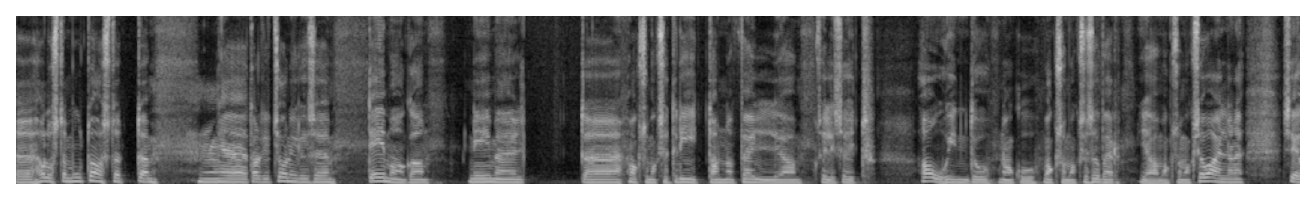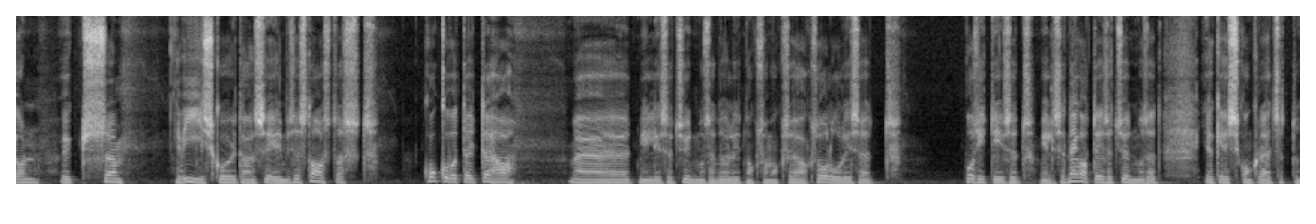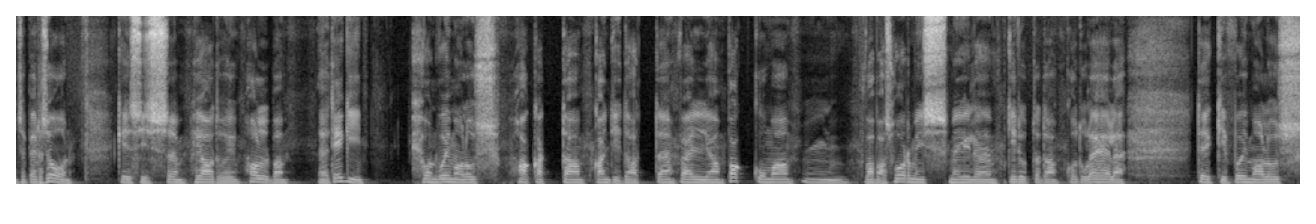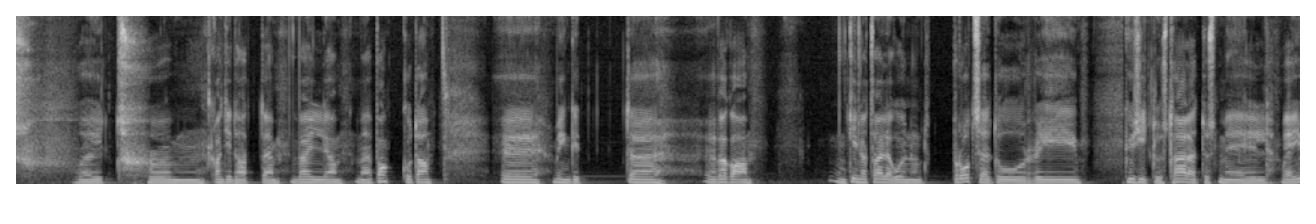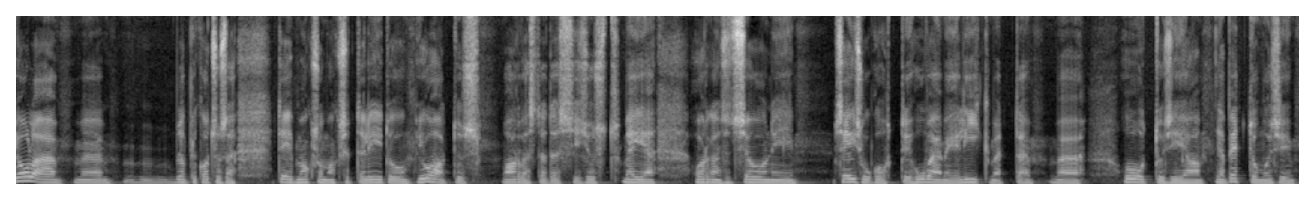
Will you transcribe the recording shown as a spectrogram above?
alustame uut aastat äh, traditsioonilise teemaga, nimelt äh, Maksumaksjate Liit annab välja selliseid auhindu nagu Maksumaksja sõber ja Maksumaksja vaenlane. see on üks viis, kuidas eelmisest aastast kokkuvõtteid teha, et millised sündmused olid maksumaksja jaoks olulised, positiivsed, millised negatiivsed sündmused ja kes konkreetselt on see persoon, kes siis head või halba tegi on võimalus hakata kandidaate välja pakkuma vabas vormis meile kirjutada kodulehele. tekib võimalus neid mm, kandidaate välja pakkuda. E, mingit e, väga kindlalt välja kujunenud protseduuri küsitlust, hääletust meil ei ole. lõpliku otsuse teeb Maksumaksjate Liidu juhatus, arvestades siis just meie organisatsiooni seisukohti, huve, meie liikmete äh, ootusi ja, ja pettumusi.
